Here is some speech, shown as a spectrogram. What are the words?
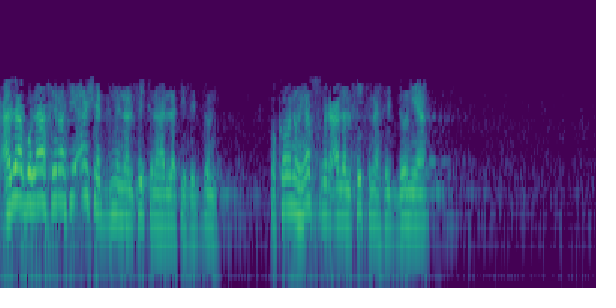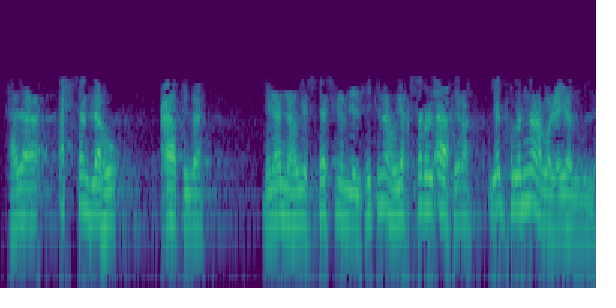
عذاب الآخرة أشد من الفتنة التي في الدنيا. وكونه يصبر على الفتنة في الدنيا هذا أحسن له عاقبة من أنه يستسلم للفتنة ويخسر الآخرة يدخل النار والعياذ بالله.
